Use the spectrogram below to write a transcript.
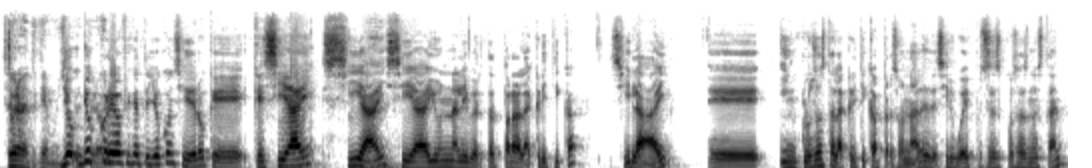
Seguramente tiene mucho. Yo, yo pero creo, fíjate, yo considero que, que sí hay, sí hay, sí hay una libertad para la crítica, sí la hay, eh, incluso hasta la crítica personal, es decir, güey, pues esas cosas no están,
